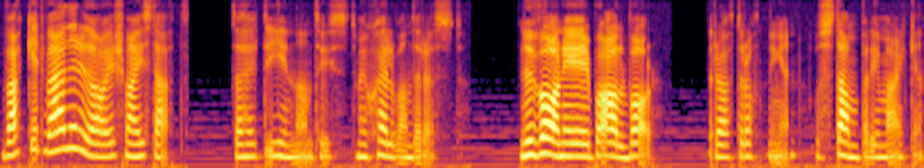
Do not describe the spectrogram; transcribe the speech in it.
Vackert väder idag, Ers Majestät, sa hertiginnan tyst med skälvande röst. Nu varnar jag er på allvar, röt drottningen och stampade i marken.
